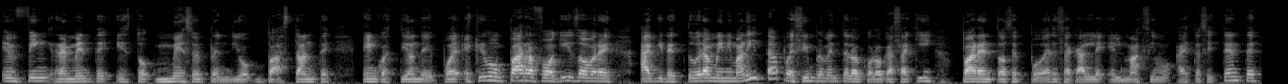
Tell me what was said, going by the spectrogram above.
en fin, realmente esto me sorprendió bastante en cuestión de, pues escribe un párrafo aquí sobre arquitectura minimalista, pues simplemente lo colocas aquí para entonces poder sacarle el máximo a este asistente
